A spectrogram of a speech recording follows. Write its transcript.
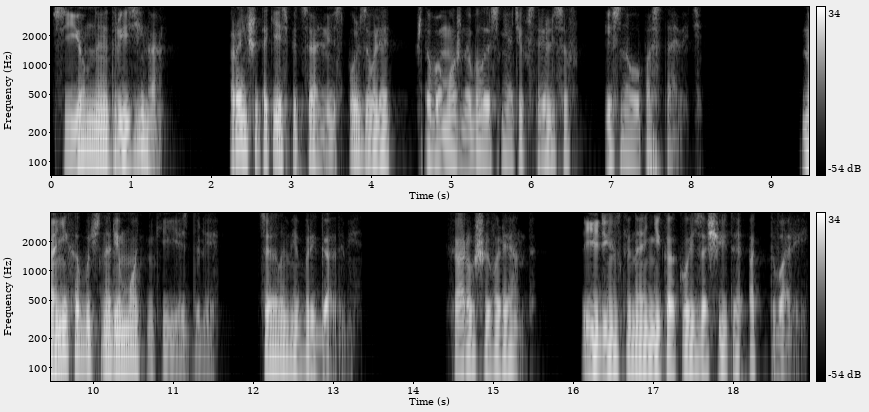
Съемная дрезина. Раньше такие специально использовали, чтобы можно было снять их с рельсов и снова поставить. На них обычно ремонтники ездили, целыми бригадами. Хороший вариант. Единственное, никакой защиты от тварей.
